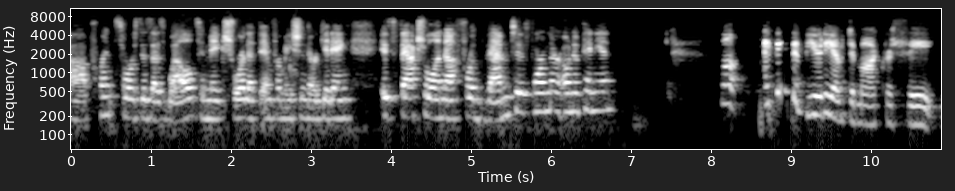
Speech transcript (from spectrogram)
uh, print sources as well to make sure that the information they're getting is factual enough for them to form their own opinion? Well, I think the beauty of democracy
